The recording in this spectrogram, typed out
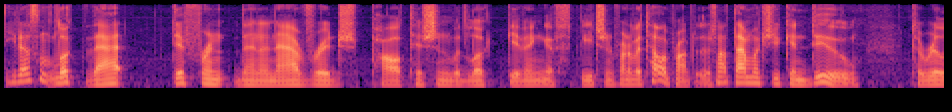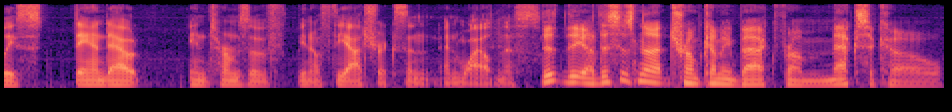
he doesn't look that different than an average politician would look giving a speech in front of a teleprompter. There's not that much you can do to really stand out in terms of you know theatrics and, and wildness. This, the, uh, this is not Trump coming back from Mexico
